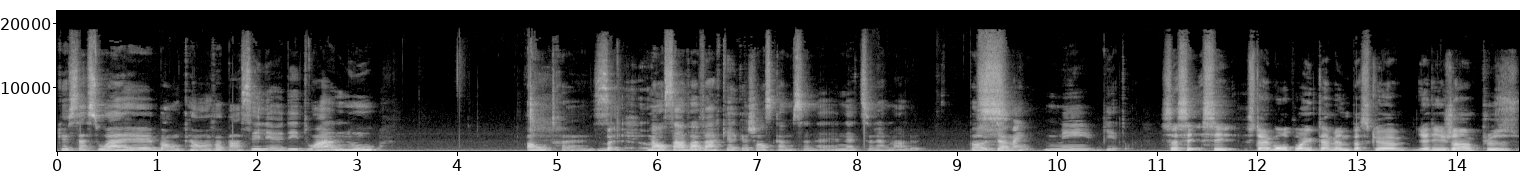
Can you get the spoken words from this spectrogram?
que ça soit euh, bon quand on va passer le- des douanes ou autre. euh, Ben, mais on s'en va vers quelque chose comme ça na- naturellement. Là. Pas demain, mais bientôt. Ça, c'est, c'est, c'est un bon point que tu amènes parce que il y a des gens plus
